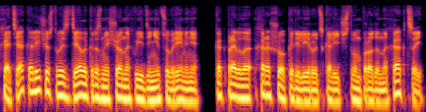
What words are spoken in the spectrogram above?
Хотя количество сделок, размещенных в единицу времени, как правило, хорошо коррелирует с количеством проданных акций,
